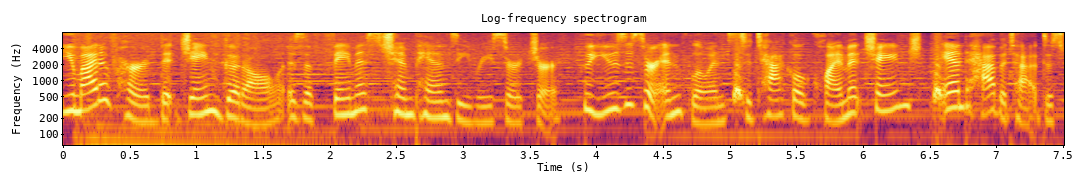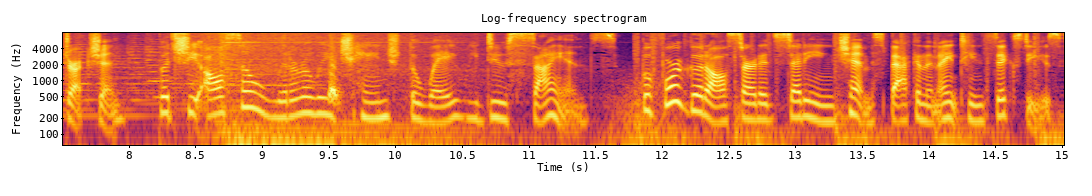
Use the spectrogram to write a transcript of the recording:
You might have heard that Jane Goodall is a famous chimpanzee researcher who uses her influence to tackle climate change and habitat destruction. But she also literally changed the way we do science. Before Goodall started studying chimps back in the 1960s,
